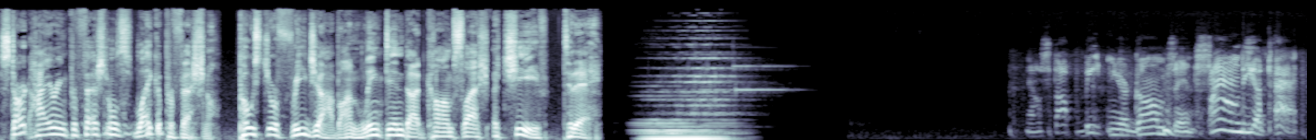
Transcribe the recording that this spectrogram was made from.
Start hiring professionals like a professional. Post your free job on linkedin.com/achieve slash achieve today. Now stop beating your gums and sound the attack.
